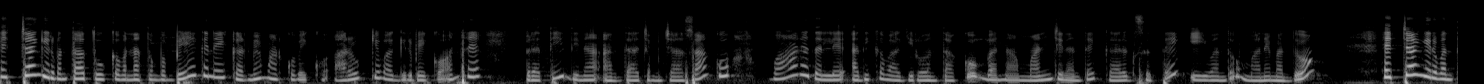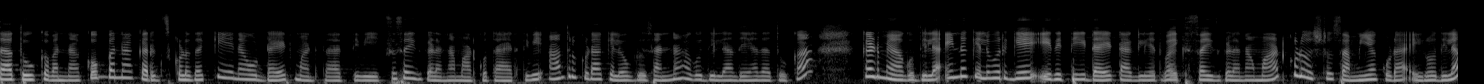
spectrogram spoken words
ಹೆಚ್ಚಾಗಿರುವಂಥ ತೂಕವನ್ನು ತುಂಬ ಬೇಗನೆ ಕಡಿಮೆ ಮಾಡ್ಕೋಬೇಕು, ಆರೋಗ್ಯವಾಗಿರಬೇಕು ಅಂದರೆ ಪ್ರತಿದಿನ ಅರ್ಧ ಚಮಚ ಸಾಕು. ವಾರದಲ್ಲೇ ಅಧಿಕವಾಗಿರುವಂಥ ಕೊಬ್ಬನ್ನು ಮಂಜಿನಂತೆ ಕರಗಿಸುತ್ತೆ ಈ ಒಂದು ಮನೆಮದ್ದು. ಹೆಚ್ಚಾಗಿರುವಂಥ ತೂಕವನ್ನು ಕೊಬ್ಬನ್ನು ಕರಗಿಸ್ಕೊಳ್ಳೋದಕ್ಕೆ ನಾವು ಡಯಟ್ ಮಾಡ್ತಾ ಇರ್ತೀವಿ ಎಕ್ಸಸೈಸ್ಗಳನ್ನು ಮಾಡ್ಕೋತಾ ಇರ್ತೀವಿ. ಆದರೂ ಕೂಡ ಕೆಲವೊಬ್ಬರು ಸಣ್ಣ ಆಗೋದಿಲ್ಲ, ದೇಹದ ತೂಕ ಕಡಿಮೆ ಆಗೋದಿಲ್ಲ. ಇನ್ನು ಕೆಲವರಿಗೆ ಈ ರೀತಿ ಡಯಟ್ ಆಗಲಿ ಅಥವಾ ಎಕ್ಸಸೈಸ್ಗಳನ್ನು ಮಾಡ್ಕೊಳ್ಳೋಷ್ಟು ಸಮಯ ಕೂಡ ಇರೋದಿಲ್ಲ.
